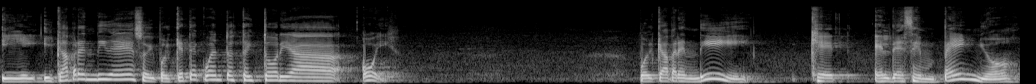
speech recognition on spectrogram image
¿Y, ¿Y qué aprendí de eso? ¿Y por qué te cuento esta historia hoy? Porque aprendí que el desempeño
